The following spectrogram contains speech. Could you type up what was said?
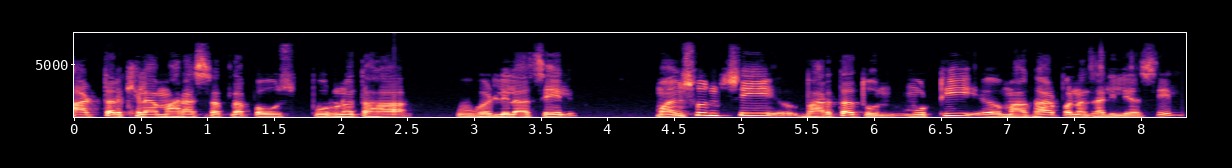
आठ तारखेला महाराष्ट्रातला पाऊस पूर्णत उघडलेला असेल. मान्सूनची भारतातून मोठी माघारपणा झालेली असेल.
